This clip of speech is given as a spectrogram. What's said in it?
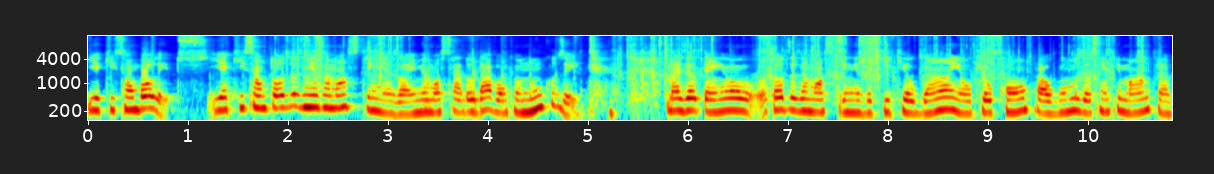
E aqui são boletos. E aqui são todas as minhas amostrinhas, ó. E meu mostrador da Avon, que eu nunca usei. Mas eu tenho todas as amostrinhas aqui que eu ganho ou que eu compro. Algumas eu sempre mando para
